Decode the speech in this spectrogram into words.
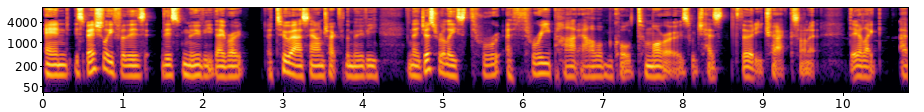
and especially for this this movie, they wrote a two-hour soundtrack for the movie, and they just released th- a three-part album called Tomorrows, which has thirty tracks on it. They're like a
